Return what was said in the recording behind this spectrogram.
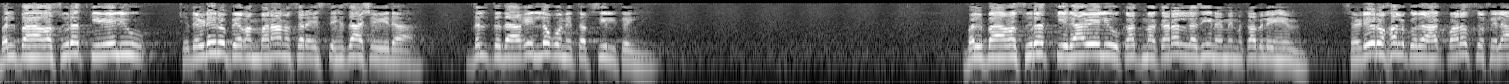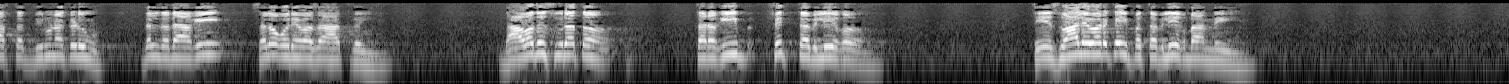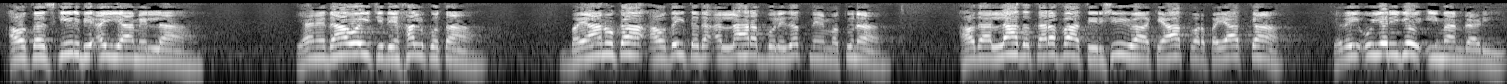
بل په هغه صورت کې ویلو چې د ډیرو پیغمبرانو سره استهزاء شوی دا دلته داغي لغونه تفصیل کړي بل په هغه صورت کې دا ویلو قد مکر الذين من قبلهم سړیرو خلکو د حق پرستو خلاف تدبیرونه کړو دلته داغي سلوغونه وضاحت کړي داوود صورت ترغیب فی التبلیغ تیزواله ور کوي په تبلیغ باندې او تذکیر بی ایام الله یعنی دا وایي چې د خلکو ته بیانو کا او دیت د الله رب العزت نعمتونه او د الله د طرفه تیر شي واقعات ور پیاد کا چې دوی او یریږي ایمان راړي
